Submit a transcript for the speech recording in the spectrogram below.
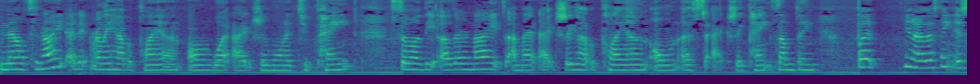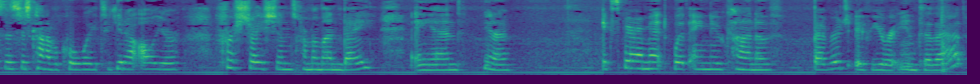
Now tonight I didn't really have a plan on what I actually wanted to paint. Some of the other nights I might actually have a plan on us to actually paint something. But you know, I think this is just kind of a cool way to get out all your frustrations from a Monday and, you know, experiment with a new kind of beverage if you're into that.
